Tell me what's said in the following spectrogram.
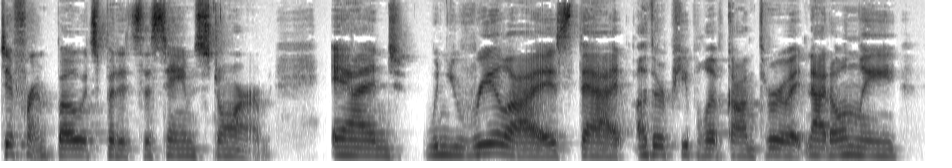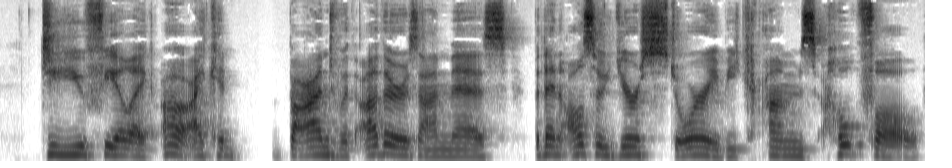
different boats, but it's the same storm. And when you realize that other people have gone through it, not only do you feel like, oh, I could bond with others on this, but then also your story becomes hopeful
